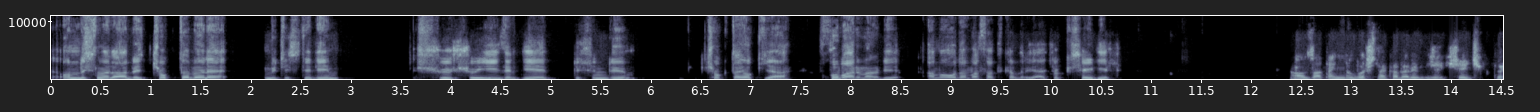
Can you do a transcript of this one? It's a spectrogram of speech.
Ee, Onun dışında da abi çok da böyle müthiş dediğim şu şu iyidir diye düşündüğüm çok da yok ya. Fubar var bir ama o da vasat kalır ya. Çok şey değil. Ama zaten yılbaşına kadar izleyecek şey çıktı.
